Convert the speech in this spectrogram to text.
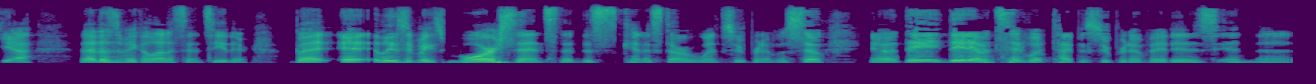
Yeah, that doesn't make a lot of sense either. But it, at least it makes more sense that this kind of star went supernova. So, you know, they, they haven't said what type of supernova it is in the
